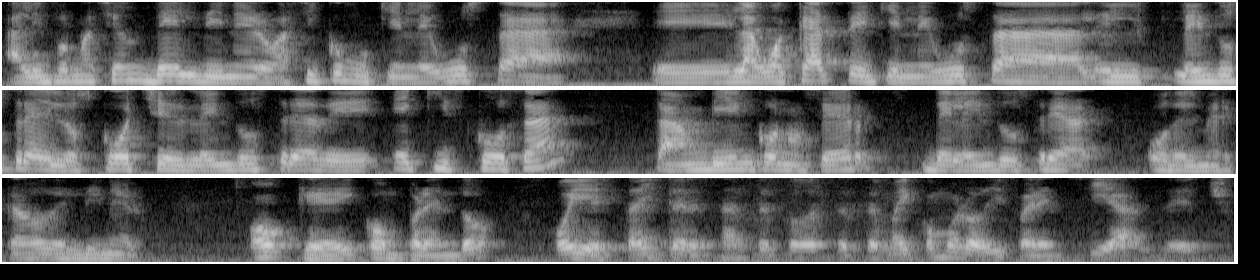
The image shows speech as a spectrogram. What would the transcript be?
a la información del dinero, así como quien le gusta eh, el aguacate, quien le gusta la industria de los coches, la industria de X cosa, también conocer de la industria o del mercado del dinero. Ok, comprendo. Oye, está interesante todo este tema y cómo lo diferencias, de hecho.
